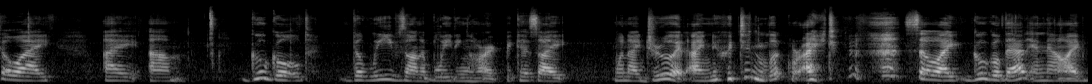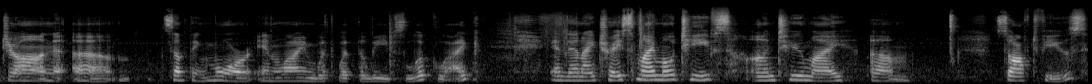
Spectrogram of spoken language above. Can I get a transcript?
So I, I um, Googled the leaves on a bleeding heart because I, when I drew it, I knew it didn't look right. so I Googled that and now I've drawn um, something more in line with what the leaves look like. And then I trace my motifs onto my um, soft fuse.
